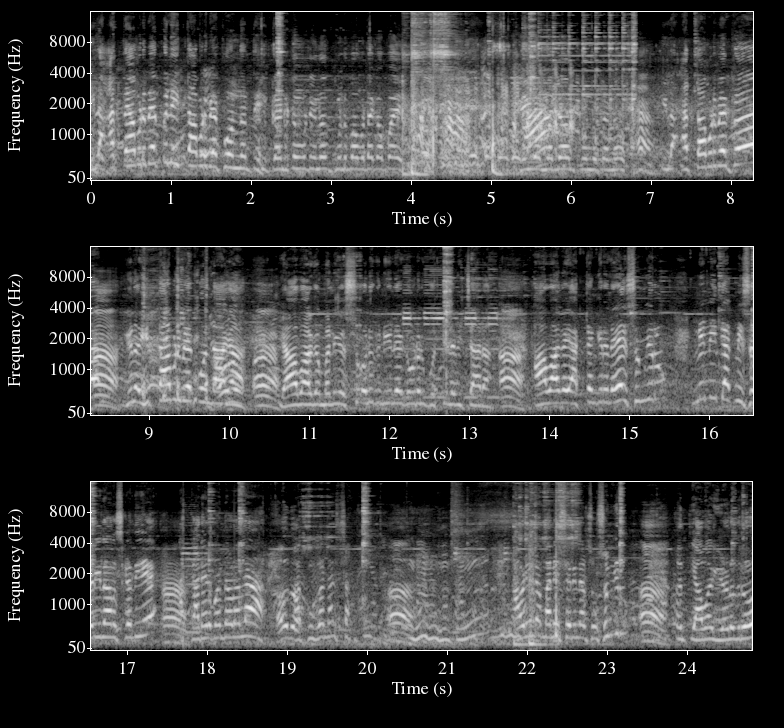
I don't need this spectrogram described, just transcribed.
ಇಲ್ಲ ಅತ್ತ ಬಿಡ್ಬೇಕು ಇಲ್ಲ ಇತ್ತ ಬಿಡ್ಬೇಕು ಅಂದಂತೆ ಕಣ್ಣು ತುಂಬಿಟ್ಟು ಇನ್ನೊಂದು ಕುಂಡು ಬಾಬಿಟ್ಟಕಪ್ಪ ಕುಂಡು ಕಣ್ಣು. ಇಲ್ಲ ಅತ್ತ ಬಿಡ್ಬೇಕು ಇಲ್ಲ ಇತ್ತ ಬಿಡ್ಬೇಕು ಅಂದಾಗ ಯಾವಾಗ ಮನೆಗೆ ಸೋಲುಗು ನೀಲೇಗೌಡನ್ ಗೊತ್ತಿಲ್ಲ ವಿಚಾರ. ಆವಾಗ ಅಕ್ಕಂಗಿರಲೇ ಸುಮ್ಗಿರು ನಿನ್ನಿಂದ ಯಾಕೆ ನೀ ಸರಿ ಅನ್ಸ್ಕದಿ ಆ. ಆ ಕಡೆ ಬಂದವಳಲ್ಲ. ಸಾಕು. ಆ, ಅವಳಿಂದ ಮನೆ ಸರಿ ನಾನು ಸುಮ್ಗಿರು. ಅಂತ ಯಾವಾಗ ಹೇಳಿದ್ರು?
